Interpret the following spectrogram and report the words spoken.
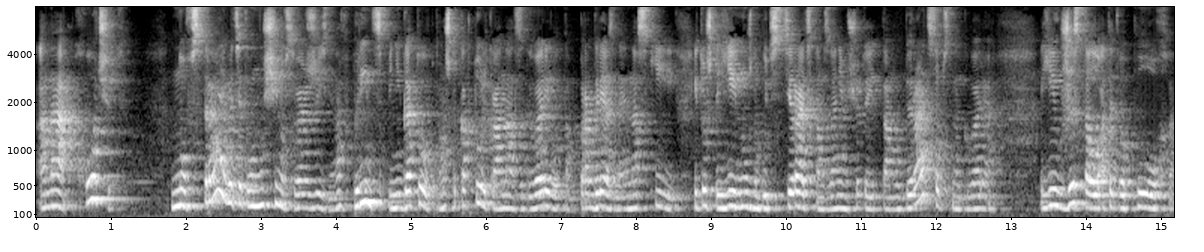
она хочет но встраивать этого мужчину в свою жизнь она в принципе не готова, потому что как только она заговорила там про грязные носки и то, что ей нужно будет стирать там за ним что-то и там убирать, собственно говоря, ей уже стало от этого плохо,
